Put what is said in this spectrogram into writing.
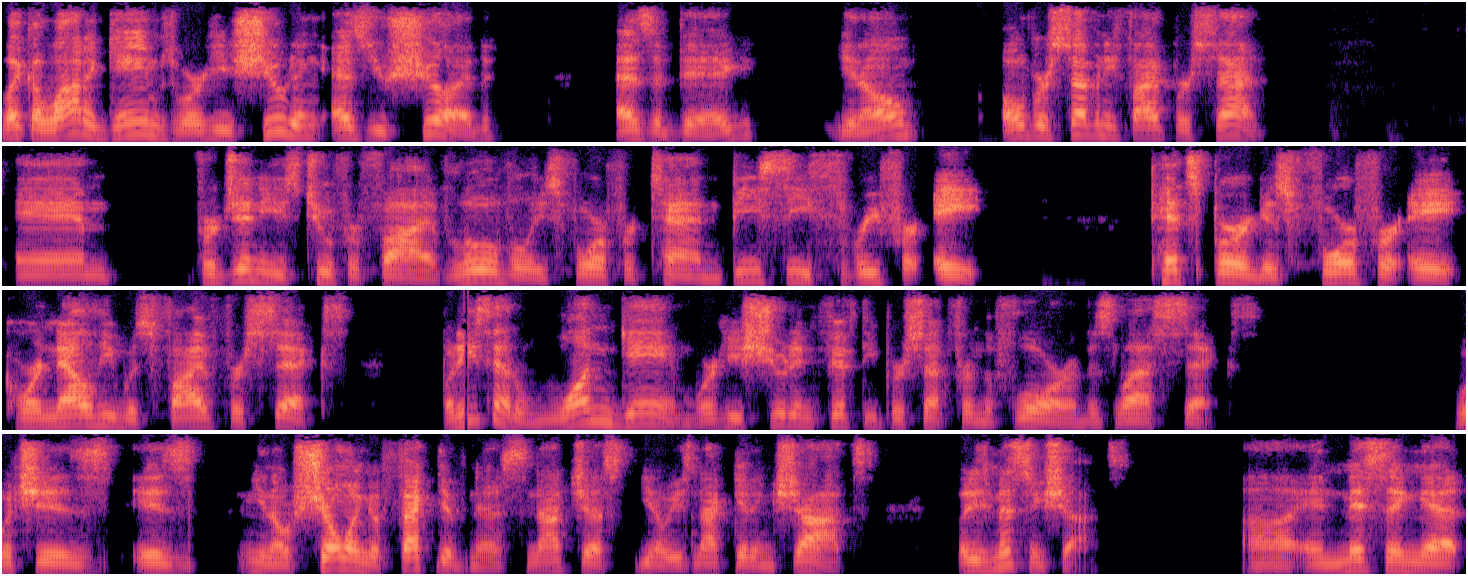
Like a lot of games where he's shooting as you should, as a big, you know, over seventy five percent. And Virginia, he's two for five. Louisville, he's four for 10. BC, three for eight. Pittsburgh is four for eight. Cornell, he was five for six. But he's had one game where he's shooting 50% from the floor of his last six, which is is you know showing effectiveness, not just you know he's not getting shots, but he's missing shots. Uh, and missing at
